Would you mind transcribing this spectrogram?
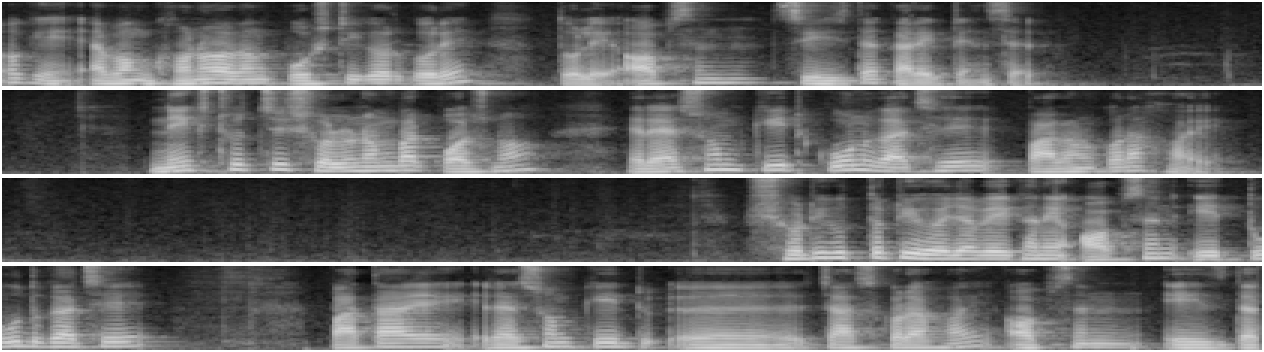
ওকে এবং ঘন এবং পুষ্টিকর করে তোলে। Option C is the correct answer next হচ্ছে ষোলো নম্বর প্রশ্ন, রেশম কীট কোন গাছে পালন করা হয়? সঠিক উত্তরটি হয়ে যাবে এখানে অপশান এ তুত গাছে পাতায় রেশম কীট চাষ করা হয়। Option A is the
